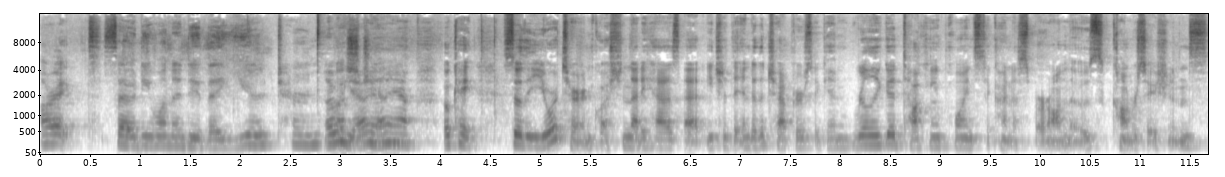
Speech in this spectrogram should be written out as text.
all right so do you want to do the your turn oh question? yeah yeah yeah okay so the your turn question that he has at each of the end of the chapters again really good talking points to kind of spur on those conversations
